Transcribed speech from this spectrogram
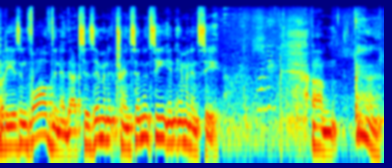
but he is involved in it. That's his immanent transcendency and immanency. Um,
